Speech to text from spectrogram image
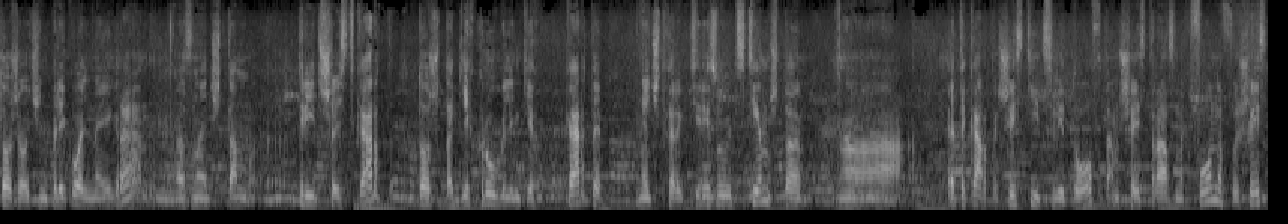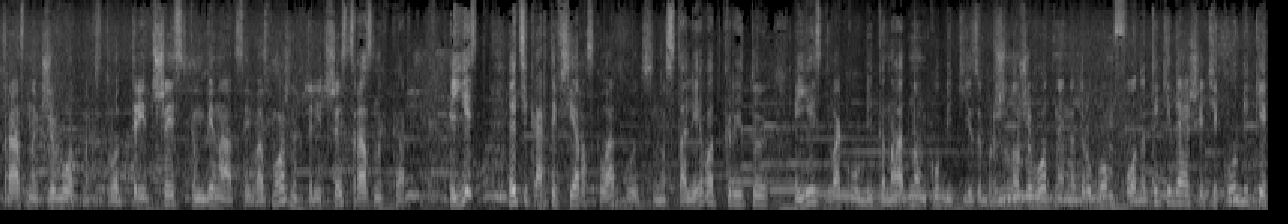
тоже очень прикольная игра. Значит, там 36 карт, тоже таких кругленьких. Карты, значит, характеризуются тем, что а, это карты шести цветов, там шесть разных фонов и шесть разных животных. Вот 36 комбинаций возможных, 36 разных карт. Есть, эти карты все раскладываются на столе в открытую. Есть два кубика. На одном кубике изображено животное, на другом фон. И ты кидаешь эти кубики,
